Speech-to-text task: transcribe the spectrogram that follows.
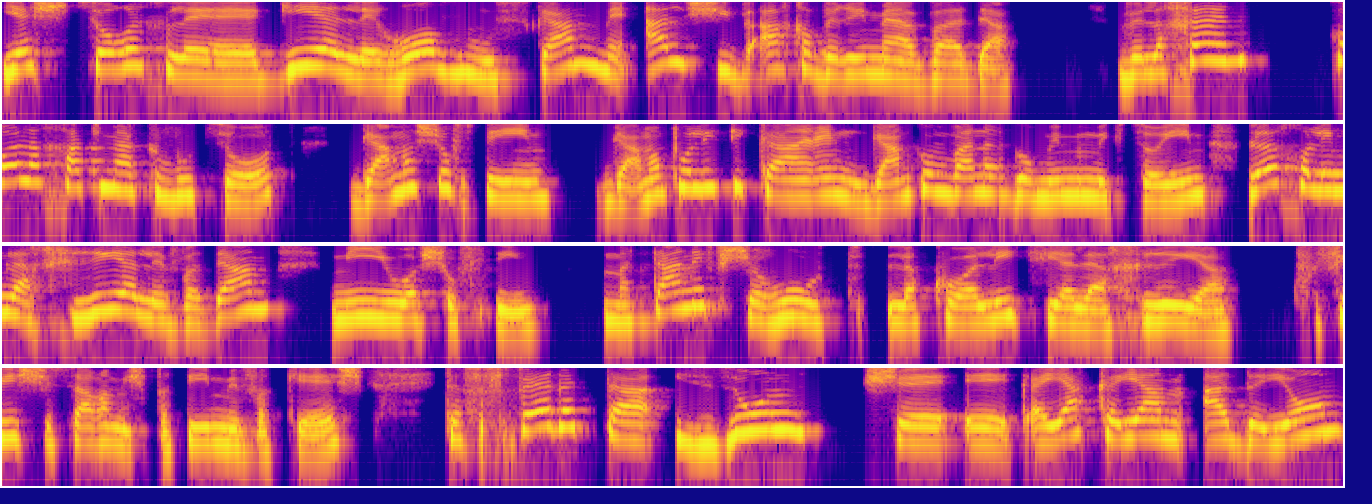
יש צורך להגיע לרוב מוסכם מעל שבעה חברים מהוועדה ולכן כל אחת מהקבוצות גם השופטים גם הפוליטיקאים, גם כמובן הגורמים המקצועיים, לא יכולים להכריע לבדם מי יהיו השופטים. מתן אפשרות לקואליציה להכריע, כפי ששר המשפטים מבקש, תפר את האיזון שהיה קיים עד היום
